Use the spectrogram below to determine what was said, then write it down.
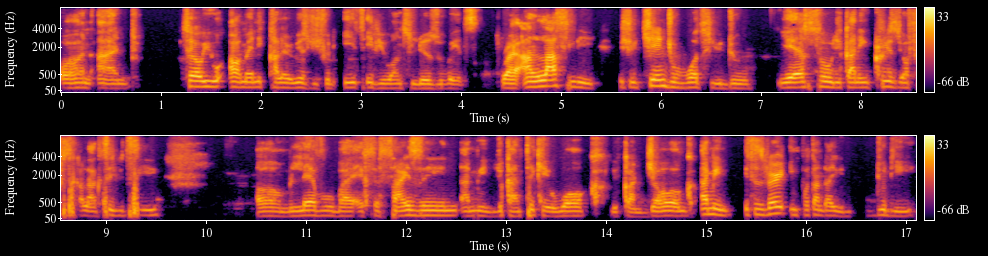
on and tell you how many calories you should eat if you want to lose weight, right? And lastly, you should change what you do. Yeah, so you can increase your physical activity um level by exercising. I mean, you can take a walk, you can jog. I mean, it is very important that you do the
